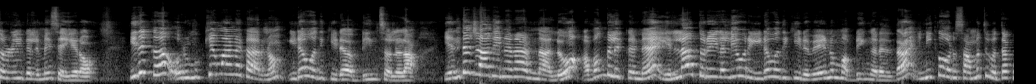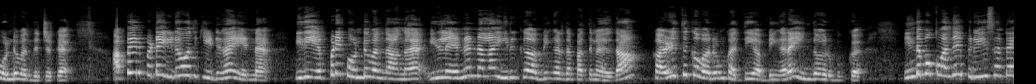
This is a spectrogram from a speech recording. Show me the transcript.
தொழில்களுமே செய்யறோம். இதுக்கு ஒரு முக்கியமான காரணம் இடஒதுக்கீடு அப்படின்னு சொல்லலாம். எந்த ஜாதியினரா இருந்தாலும் அவங்களுக்குன்னு எல்லா துறைகள்லயும் ஒரு இடஒதுக்கீடு வேணும் அப்படிங்கிறது தான் இன்னைக்கு ஒரு சமத்துவத்தை கொண்டு வந்துட்டு இருக்கு. அப்பேற்பட்ட இடஒதுக்கீடுனா என்ன? இது எப்படி கொண்டு வந்தாங்க? இதுல என்னென்னலாம் இருக்கு அப்படிங்கறத பத்தினதுதான் கழுத்துக்கு வரும் கத்தி அப்படிங்கிற இந்த ஒரு புக்கு இந்த புக் வந்து இப்போ ரீசெண்டா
